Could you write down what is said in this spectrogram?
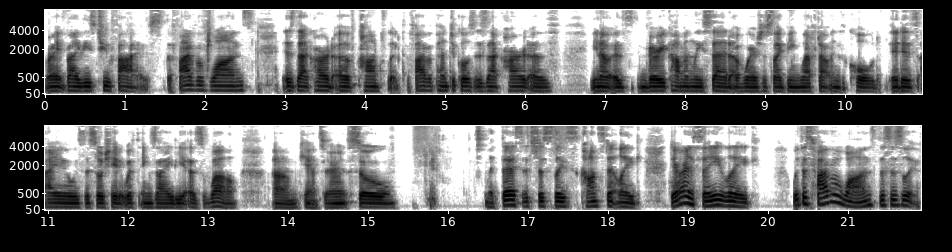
right? By these two fives. The Five of Wands is that card of conflict. The Five of Pentacles is that card of you know, it's very commonly said of where it's just like being left out in the cold. It is, I always associate it with anxiety as well, um, cancer. So with this, it's just like constant, like, dare I say, like, with this five of wands, this is like,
